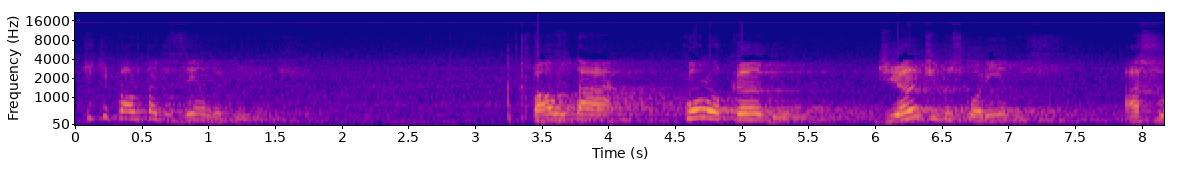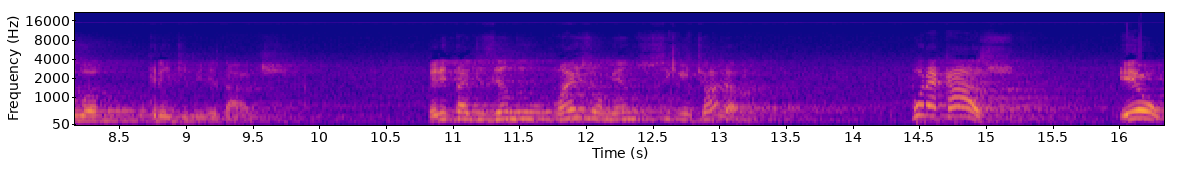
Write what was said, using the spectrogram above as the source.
O que, que Paulo está dizendo aqui, gente? Paulo está colocando diante dos coríntios a sua credibilidade. Ele está dizendo mais ou menos o seguinte: olha, por acaso eu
